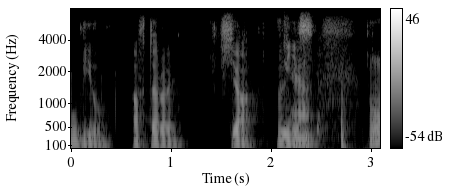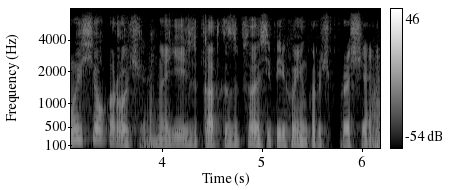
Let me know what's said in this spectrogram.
Убил. а второй. Все, вынес. Ну и все, короче. Надеюсь, катка записалась и переходим, короче, к прощанию.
